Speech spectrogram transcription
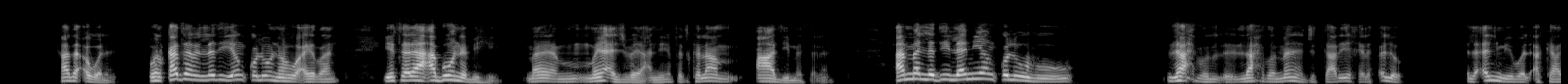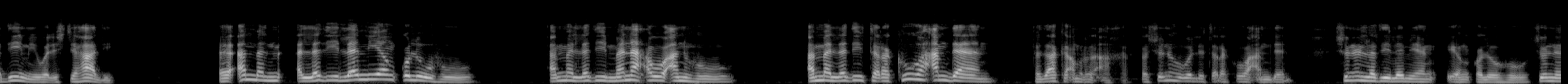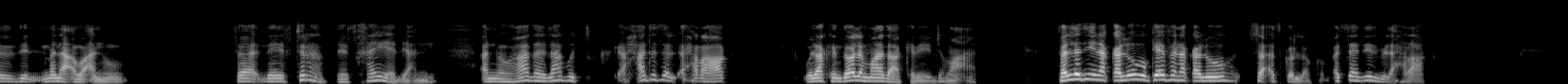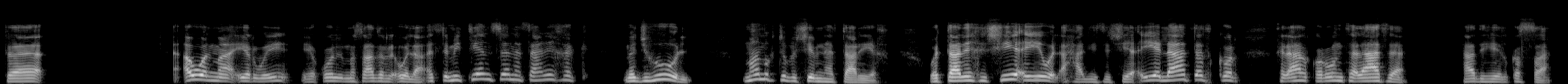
هذا أولا. والقدر الذي ينقلونه أيضا يتلاعبون به. ما ما يعجبه يعني فالكلام عادي مثلا. أما الذي لم ينقلوه لاحظوا لاحظوا المنهج التاريخي الحلو العلمي والأكاديمي والاجتهادي. أما الم... الذي لم ينقلوه أما الذي منعوا عنه أما الذي تركوه عمدا فذاك أمر آخر. فشنو هو اللي تركوه عمدا؟ شنو الذي لم ينقلوه؟ شنو الذي منعوا عنه؟ فده يفترض يتخيل يعني أنه هذا لابد حدث الإحراق ولكن دولة ما ذاكرين جماعة. فالذي نقلوه كيف نقلوه؟ سأذكر لكم التهديد بالإحراق. ف أول ما يروي يقول المصادر الأولى أنت 200 سنة تاريخك مجهول ما مكتوب شيء من هالتاريخ. والتاريخ الشيعي والأحاديث الشيعية لا تذكر خلال قرون ثلاثة هذه القصة.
